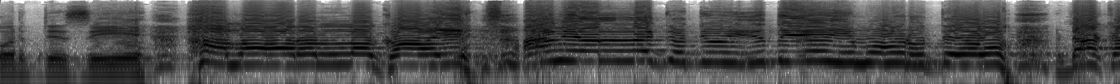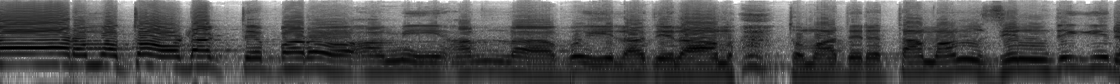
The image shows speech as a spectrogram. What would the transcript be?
করতেছি। আমার আল্লাহ কয়, আমি আল্লাহকে যদি এই মুহূর্তেও ডাকার মতো ডাকতে পারো, আমি আল্লাহ বইলা দিলাম। তোমাদের তামাম জিন্দিগির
